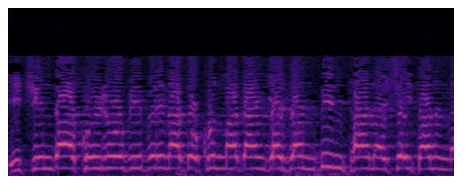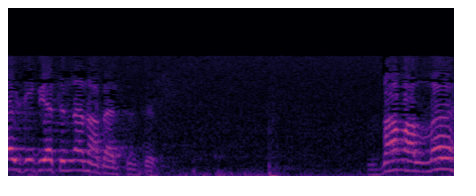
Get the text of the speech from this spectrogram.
İçinde kuyruğu birbirine dokunmadan gezen bin tane şeytanın mevcudiyetinden habersizdir. Zavallı,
